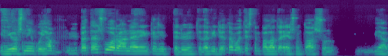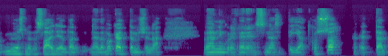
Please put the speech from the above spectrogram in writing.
ja jos niin kuin ihan hypätään suoraan näiden käsittelyyn, tätä videota voi sitten palata Esun taas sun, ja myös näitä slaideilta, näitä voi käyttää tämmöisenä vähän niin kuin referenssinä sitten jatkossa, että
